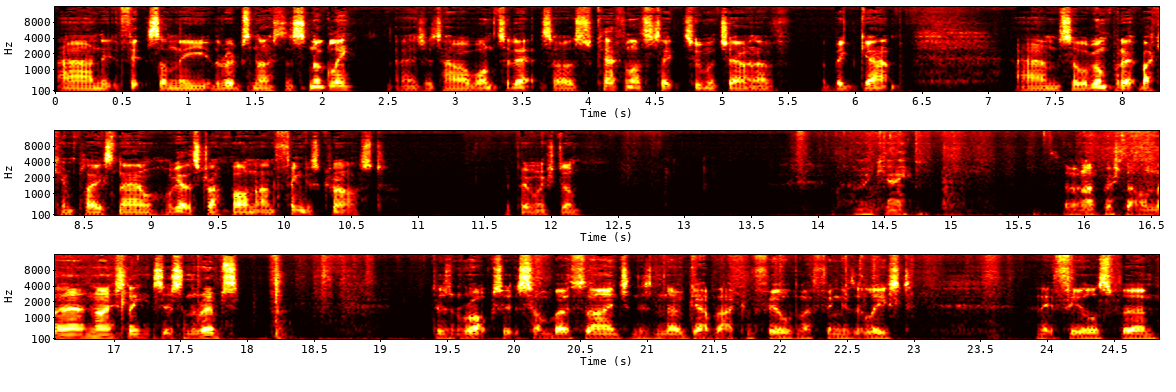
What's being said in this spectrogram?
and it fits on the, the ribs nice and snugly, as just how I wanted it. So I was careful not to take too much out and have a big gap. Um, so we're going to put it back in place now. We'll get the strap on and fingers crossed, we're pretty much done. Okay, so when I push that on there nicely, it sits on the ribs. Doesn't rock, so it's on both sides and there's no gap that I can feel with my fingers at least. And it feels firm.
